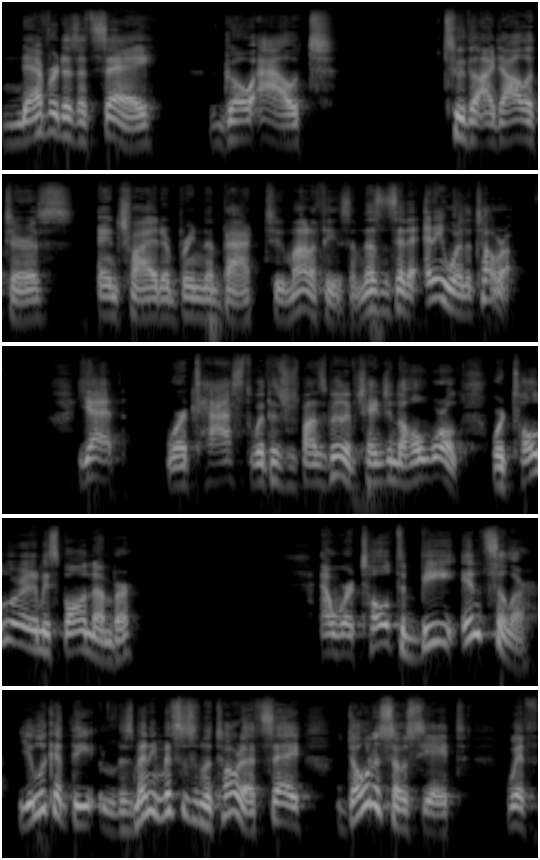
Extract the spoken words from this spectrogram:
never does it say, go out to the idolaters and try to bring them back to monotheism. It doesn't say that anywhere in the Torah. Yet, we're tasked with this responsibility of changing the whole world. We're told we're going to be small number, and we're told to be insular. You look at the, there's many mitzvahs in the Torah that say, don't associate with,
